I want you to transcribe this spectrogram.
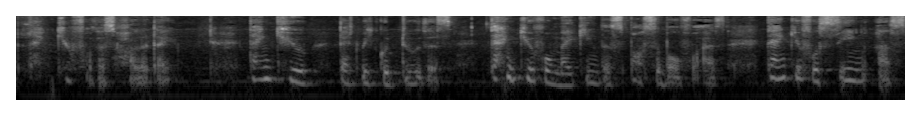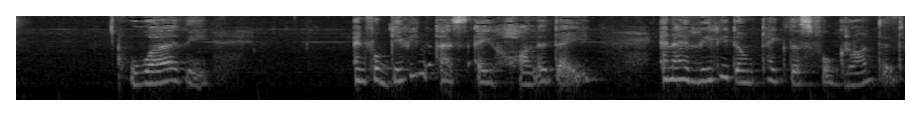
Thank you for this holiday. Thank you that we could do this. Thank you for making this possible for us. Thank you for seeing us worthy and for giving us a holiday. And I really don't take this for granted.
